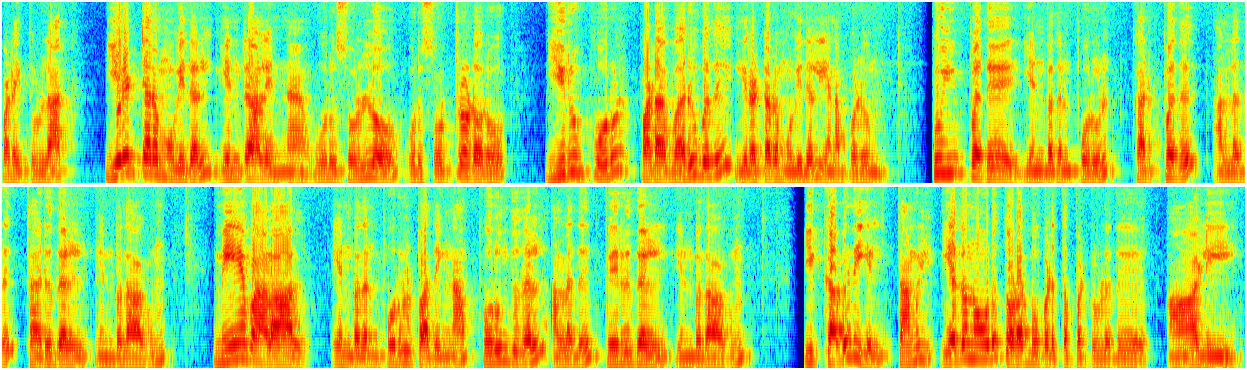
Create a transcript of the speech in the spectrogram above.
படைத்துள்ளார். இரட்டர மொழிதல் என்றால் என்ன? ஒரு சொல்லோ ஒரு சொற்றொடரோ இரு பொருள் பட வருவது இரட்டர மொழிதல் எனப்படும். குய்ப்பது என்பதன் பொருள் கற்பது அல்லது தருதல் என்பதாகும். மேவாளால் என்பதன் பொருள் பார்த்தீங்கன்னா பொருந்துதல் அல்லது பெறுதல் என்பதாகும். இக்கவிதையில் தமிழ் எதனோடு தொடர்பு படுத்தப்பட்டுள்ளது ஆழி.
